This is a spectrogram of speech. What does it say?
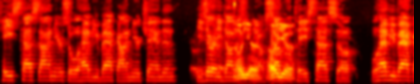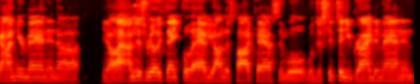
taste tests on here, so we'll have you back on here, Chandon. Oh, He's already done Oh you yeah. know Oh yeah. taste tests, so we'll have you back on here, man. And uh, you know, I, I'm just really thankful to have you on this podcast, and we'll we'll just continue grinding, man. And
